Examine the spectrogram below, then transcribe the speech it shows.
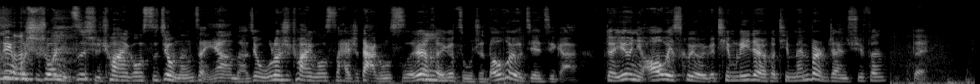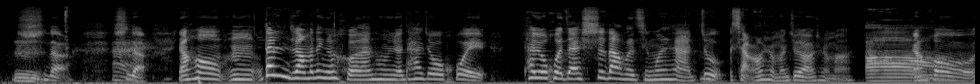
并不是 说你自诩创业公司就能怎样的，就无论是创业公司还是大公司，任何一个组织都会有阶级感。对，因为你 always 会有一个 team leader 和 team member 这样区分。对。是的，是的，然后嗯，但是你知道吗？那个荷兰同学他就会，他就会在适当的情况下就想要什么就要什么啊，然后，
